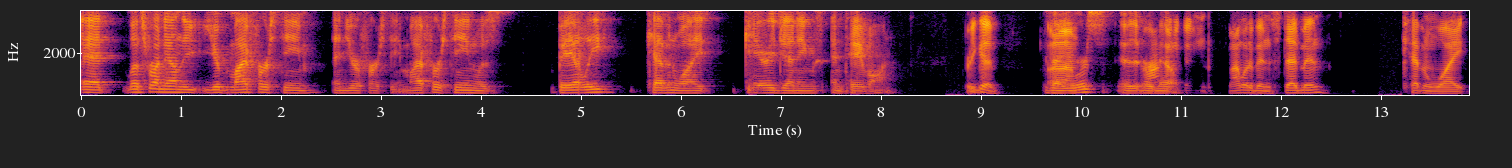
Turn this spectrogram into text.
Ed, let's run down the your my first team and your first team. My first team was Bailey, Kevin White, Gary Jennings, and Tavon. Pretty good. Is that um, yours uh, or no? Would been, mine would have been Stedman, Kevin White,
